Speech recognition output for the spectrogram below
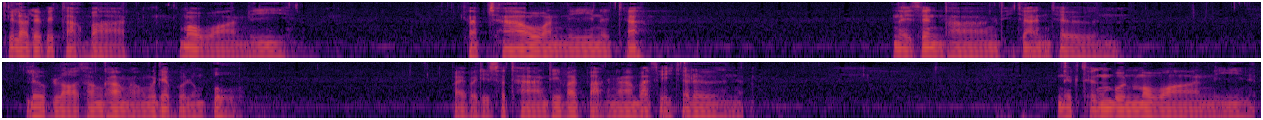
ที่เราได้ไปตักบาตรเมื่อวานนี้ กับเช้าวันนี้นะจ๊ะ ในเส้นทางที่จะอัญเชิญรูปหล่อทองคำของพระเดชคุณหลวงปู่ ไปประดิษฐานที่วัดปากน้ำบาสีเจริญ นึกถึงบุญเมื่อวานนี้เนี่ย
